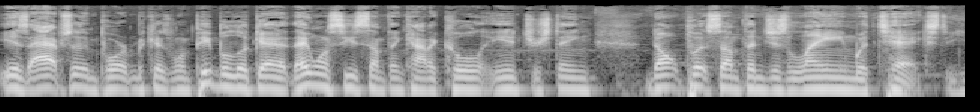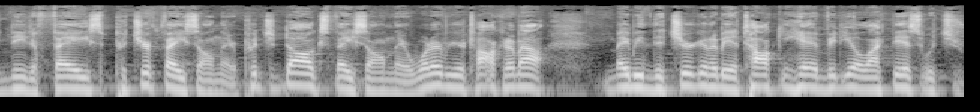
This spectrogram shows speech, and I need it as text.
is absolutely important because when people look at it, they want to see something kind of cool and interesting. Don't put something just lame with text. You need a face. Put your face on there. Put your dog's face on there. Whatever you're talking about. Maybe that you're going to be a talking head video like this, which is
